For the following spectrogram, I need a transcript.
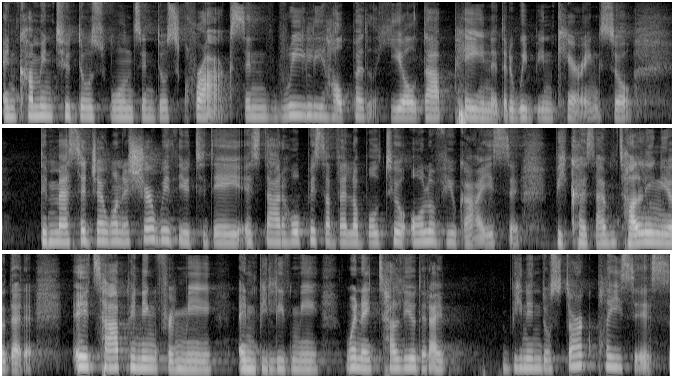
and come into those wounds and those cracks and really help us heal that pain that we've been carrying. So the message I want to share with you today is that hope is available to all of you guys because I'm telling you that it's happening for me. And believe me, when I tell you that I've been in those dark places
